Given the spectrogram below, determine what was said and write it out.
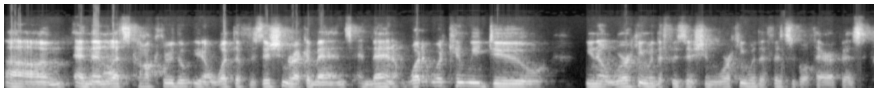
um, and then let's talk through the you know what the physician recommends, and then what what can we do? You know, working with a physician, working with a physical therapist,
